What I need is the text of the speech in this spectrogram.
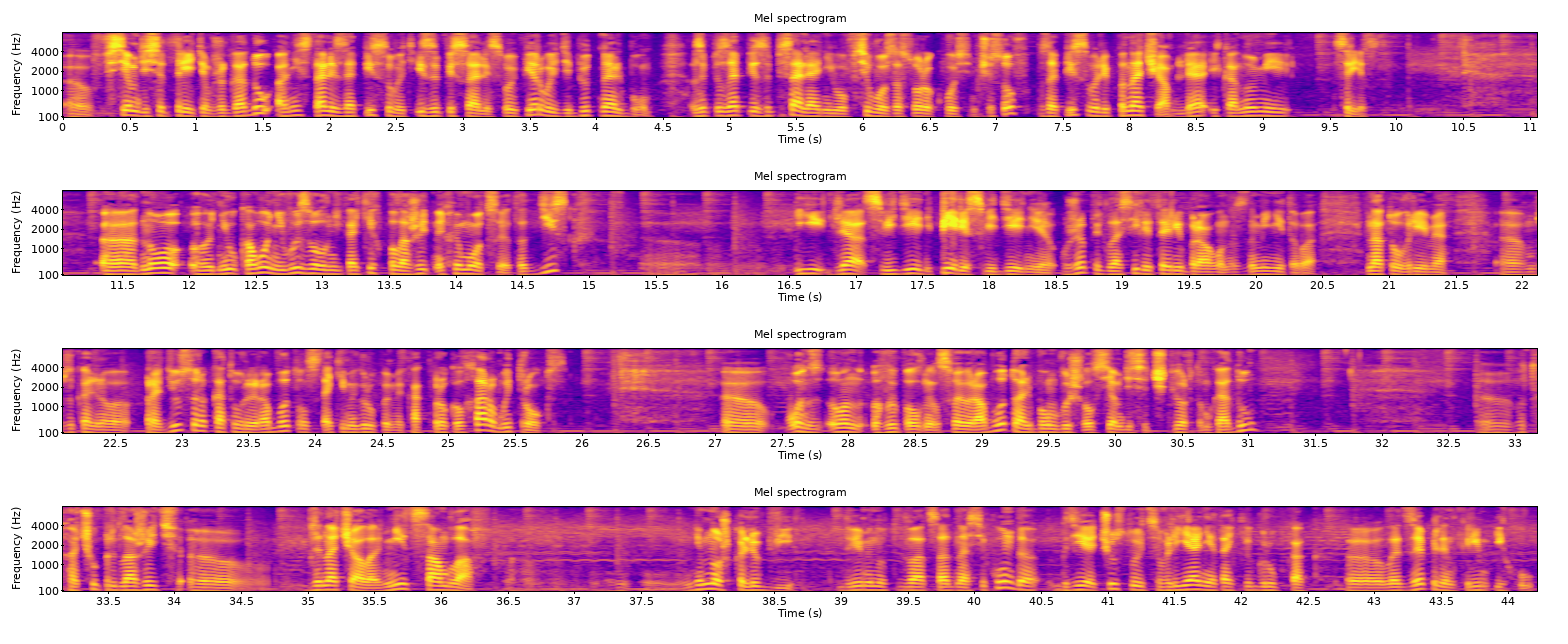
э, В 73 же году они стали записывать и записали свой первый дебютный альбом. Запи- Записали они его всего за 48 часов, записывали по ночам для экономии средств. Э, но э, ни у кого не вызвал никаких положительных эмоций этот диск. Э, И для сведения, пересведения уже пригласили Терри Брауна, знаменитого на то время музыкального продюсера, который работал с такими группами, как Procol Harum и. Э, Он, он выполнил свою работу, альбом вышел в 1974 году. Вот хочу предложить для начала Need Some Love. Немножко любви. 2 минуты 21 секунда, где чувствуется влияние таких групп, как э, Led Zeppelin, Cream и Who.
